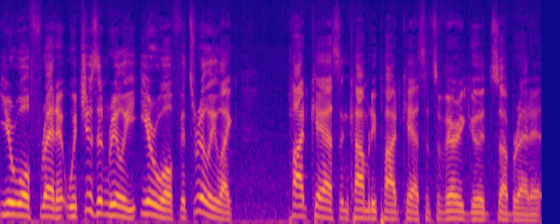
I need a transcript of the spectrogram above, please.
Earwolf Reddit, which isn't really Earwolf. It's really like podcasts and comedy podcasts. It's a very good subreddit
